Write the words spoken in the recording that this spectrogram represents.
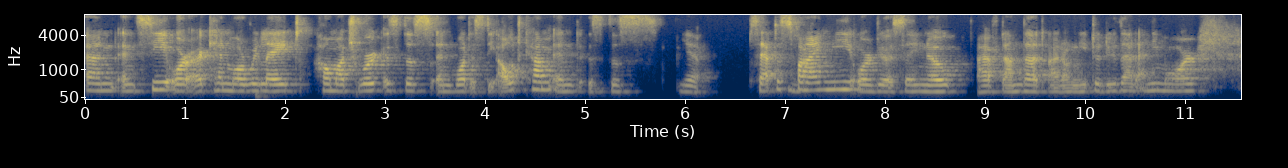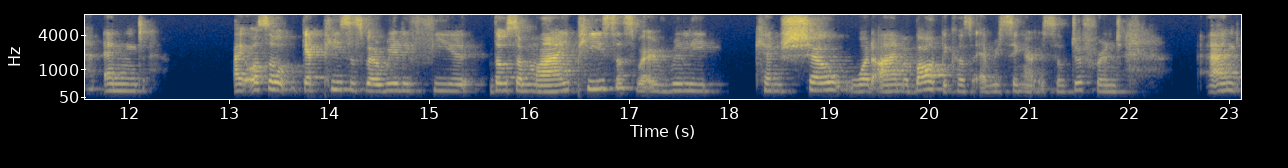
and and see or I can more relate how much work is this and what is the outcome and is this yeah satisfying mm-hmm. me or do I say no I have done that I don't need to do that anymore and I also get pieces where I really feel those are my pieces where I really can show what I'm about because every singer is so different. And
